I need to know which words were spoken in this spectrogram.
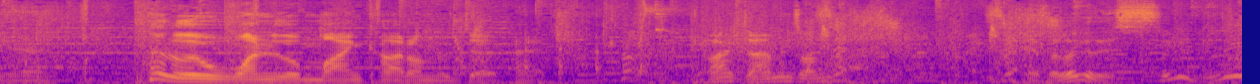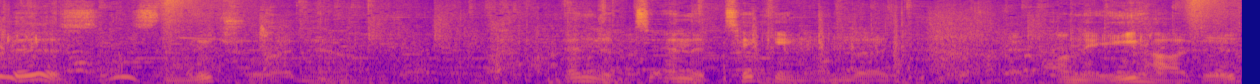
Yeah. A little one little minecart on the dirt patch. Alright, diamonds on there. Yeah, but look at this. Look at, look at this. Look at this neutral right now. And the and the ticking on the on the Eiha, dude.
